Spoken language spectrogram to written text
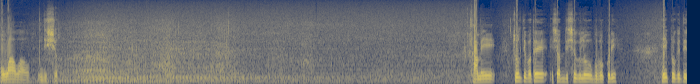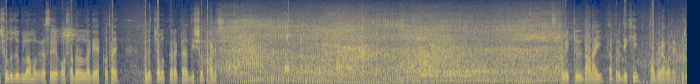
ওয়া ওয়াও দৃশ্য। আমি চলতি পথে এসব দৃশ্যগুলো উপভোগ করি। এই প্রকৃতির সৌন্দর্যগুলো আমার কাছে অসাধারণ লাগে এক কথায়। মানে চমৎকার একটা দৃশ্য পাহাড়ের। আমি একটু দাঁড়াই, তারপরে দেখি, তারপরে আবার রাইড করি।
